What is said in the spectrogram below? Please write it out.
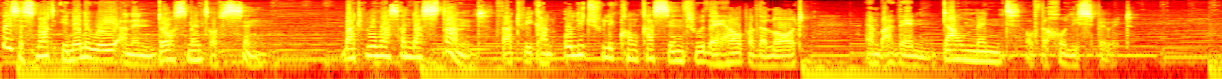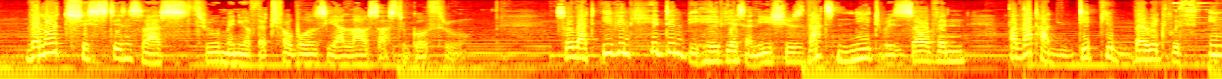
This is not in any way an endorsement of sin, but we must understand that we can only truly conquer sin through the help of the Lord and by the endowment of the Holy Spirit. The Lord chastens us through many of the troubles He allows us to go through, so that even hidden behaviors and issues that need resolving but that are deeply buried within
